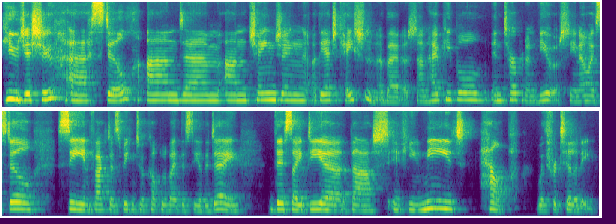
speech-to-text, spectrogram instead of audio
huge issue uh, still, and um, and changing the education about it and how people interpret and view it. You know, I still see. In fact, I was speaking to a couple about this the other day. This idea that if you need help with fertility,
